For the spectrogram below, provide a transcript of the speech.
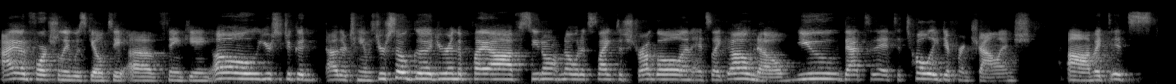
I unfortunately was guilty of thinking, oh, you're such a good other teams. You're so good. You're in the playoffs. You don't know what it's like to struggle. And it's like, oh no, you that's it's a totally different challenge. Um, it, it's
